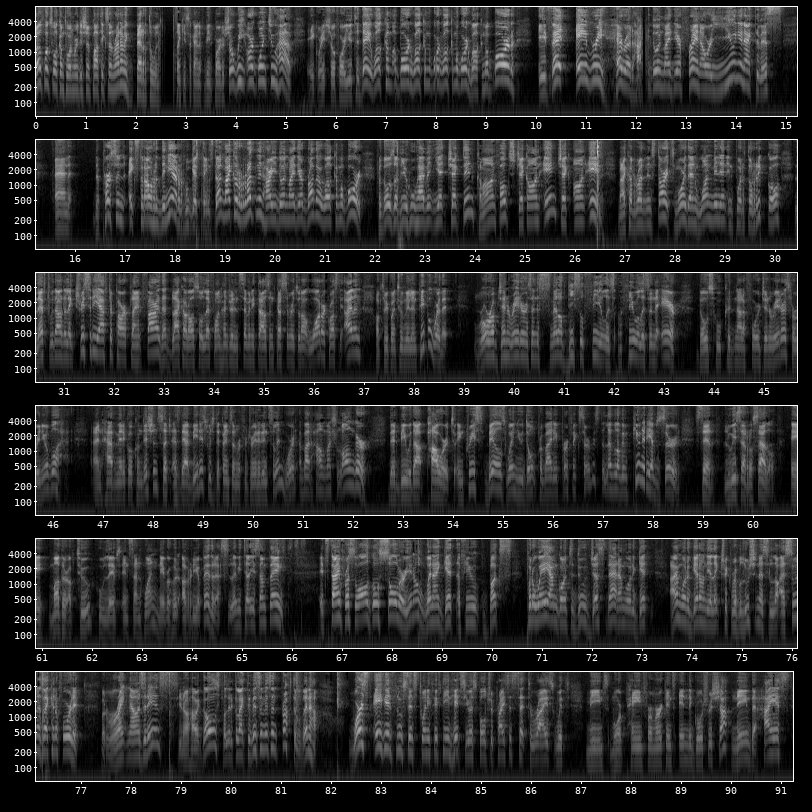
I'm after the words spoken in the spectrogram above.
Well, folks, welcome to one more edition of Politics Done Right. Egberto Willis. Thank you so kindly for being part of the show. We are going to have a great show for you today. Welcome aboard, welcome aboard, welcome aboard, welcome aboard. Yvette Avery Herod. How you doing, my dear friend? Our union activists and the person extraordinaire who gets things done. Michael Rudnin, how are you doing, my dear brother? Welcome aboard. For those of you who haven't yet checked in, come on, folks, check on in, check on in. Rudnin starts. More than 1 million in Puerto Rico left without electricity after power plant fire. That blackout also left 170,000 customers without water across the island of 3.2 million people, where the roar of generators and the smell of diesel fuel is, fuel is in the air. Those who could not afford generators for renewable and have medical conditions such as diabetes, which depends on refrigerated insulin, worried about how much longer they'd be without power to increase bills when you don't provide a perfect service. The level of impunity absurd, said Luisa Rosado, a mother of two who lives in San Juan, neighborhood of Rio Piedras. Let me tell you something. It's time for us to all go solar. You know, when I get a few bucks put away, I'm going to do just that. I'm going to get I'm going to get on the electric revolution as, lo- as soon as I can afford it. But right now, as it is, you know how it goes. Political activism isn't profitable. Anyhow, worst avian flu since 2015 hits U.S. poultry prices set to rise, which means more pain for Americans in the grocery shop. Named the highest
